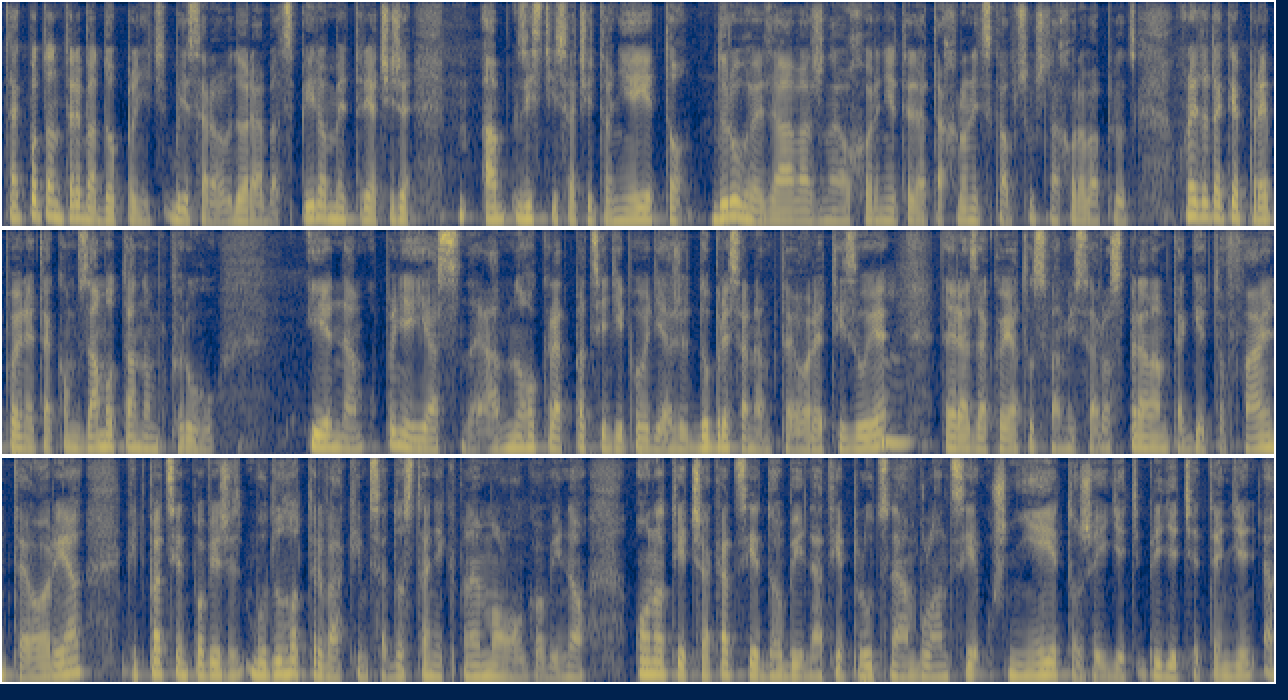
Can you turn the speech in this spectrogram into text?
tak potom treba doplniť, bude sa dorábať spirometria, čiže a zistí sa, či to nie je to druhé závažné ochorenie, teda tá chronická obstrukčná choroba plúc. Ono je to také prepojené v takom zamotanom kruhu je nám úplne jasné a mnohokrát pacienti povedia, že dobre sa nám teoretizuje. Mm. Teraz, ako ja tu s vami sa rozprávam, tak je to fajn teória. Keď pacient povie, že mu dlho trvá, kým sa dostane k pneumológovi, no ono tie čakacie doby na tie plúcne ambulancie už nie je to, že idete, prídete ten deň a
